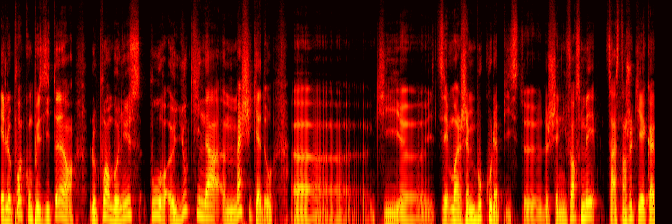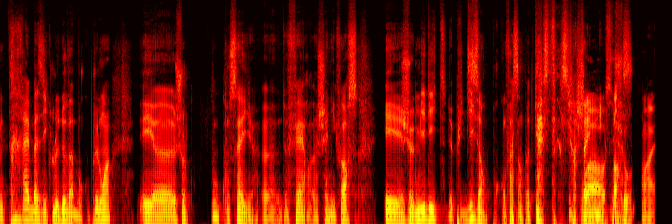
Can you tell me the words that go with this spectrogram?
Et le point compositeur, le point bonus pour euh, Yukina Mashikado, euh, qui, euh, moi j'aime beaucoup la piste de, Shining Force, mais ça reste un jeu qui est quand même très basique. Le 2 va beaucoup plus loin, et je vous conseille de faire Shining Force. Et je milite depuis 10 ans pour qu'on fasse un podcast sur Shining c'est Force. chaud. Ouais.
